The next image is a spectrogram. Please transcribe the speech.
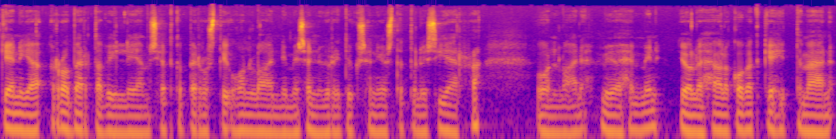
Ken ja Roberta Williams, jotka perusti Online-nimisen yrityksen, josta tuli Sierra, online myöhemmin, joille he alkoivat kehittämään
